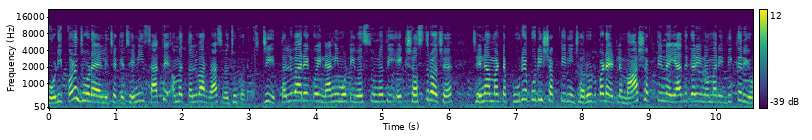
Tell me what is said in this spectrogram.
ઘોડી પણ જોડાયેલી છે કે જેની સાથે અમે તલવાર રાસ રજૂ કર્યો જી, તલવાર એ કોઈ નાની મોટી વસ્તુ નથી, એક શસ્ત્ર છે, જેના માટે પૂરેપૂરી શક્તિની જરૂર પડે એટલે મા શક્તિને યાદ કરીને અમારી દીકરીઓ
